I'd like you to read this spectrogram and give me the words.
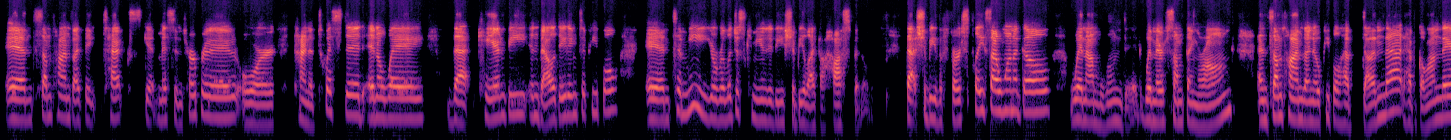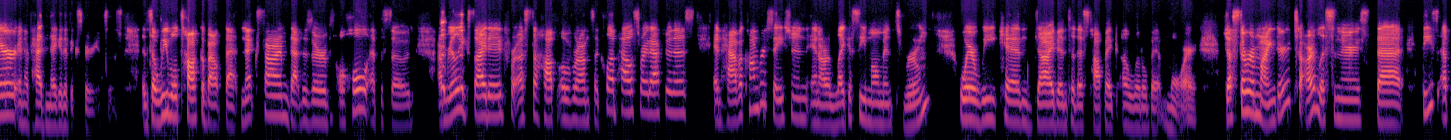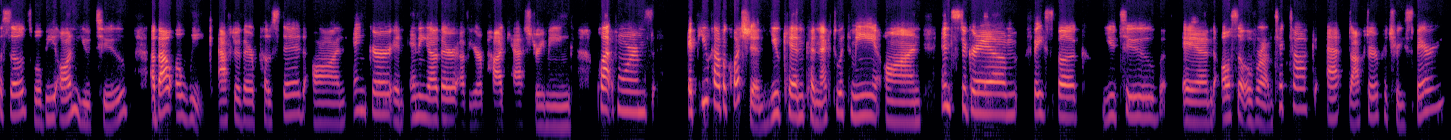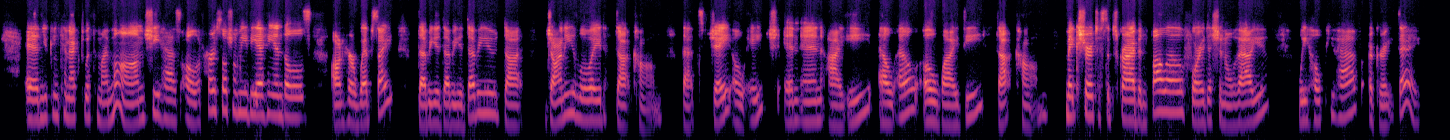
And sometimes I think texts get misinterpreted or kind of twisted in a way that can be invalidating to people. And to me, your religious community should be like a hospital. That should be the first place I want to go when I'm wounded, when there's something wrong. And sometimes I know people have done that, have gone there, and have had negative experiences. And so we will talk about that next time. That deserves a whole episode. I'm really excited for us to hop over onto Clubhouse right after this and have a conversation in our legacy moments room where we can dive into this topic a little bit more. Just a reminder to our listeners that these episodes will be on YouTube about a week after they're posted on Anchor and any other of your podcast streaming platforms. If you have a question, you can connect with me on Instagram, Facebook, YouTube, and also over on TikTok at Dr. Patrice Berry. And you can connect with my mom. She has all of her social media handles on her website, www.johnnielloyd.com. That's J O H N N I E L L O Y D.com. Make sure to subscribe and follow for additional value. We hope you have a great day.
